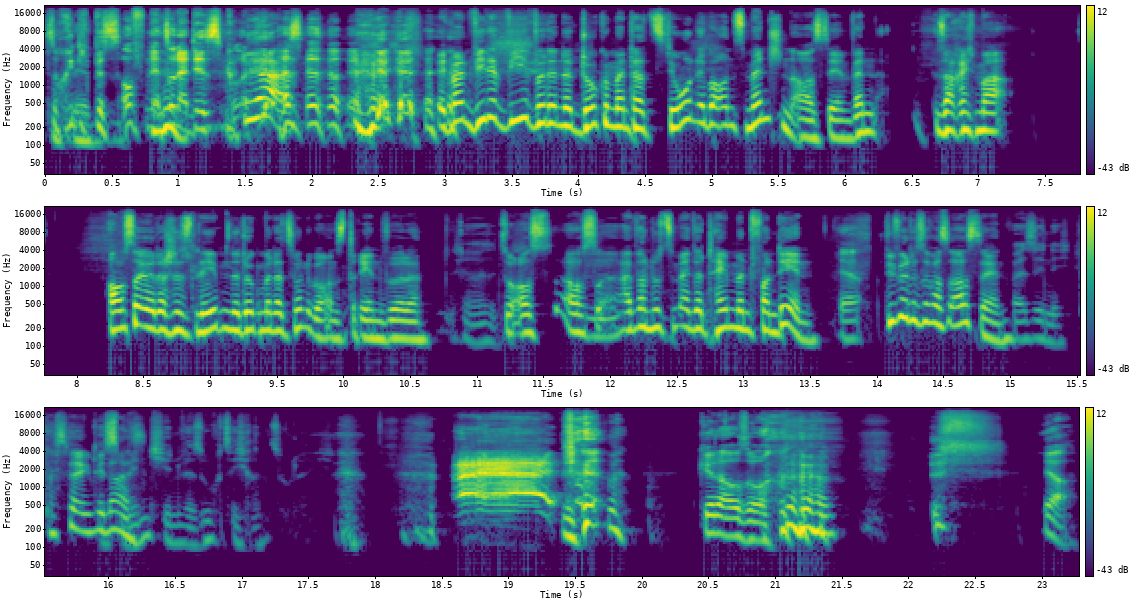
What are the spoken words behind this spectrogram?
So richtig besoffen in so einer Disco. Ja. Ist- Ich meine, wie, wie würde eine Dokumentation über uns Menschen aussehen, wenn, sag ich mal, außerirdisches Leben eine Dokumentation über uns drehen würde? So aus, aus einfach nur zum Entertainment von denen. ja, Wie würde sowas aussehen? weiß ich nicht. Das wäre irgendwie Das nice. Männchen versucht sich ranzuleichen. genau so. ja.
